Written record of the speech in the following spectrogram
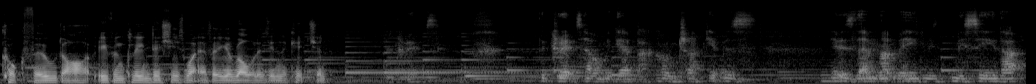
cook food or even clean dishes, whatever your role is in the kitchen. The Crypt. The Crypt helped me get back on track. It was, it was them that made me, me see that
